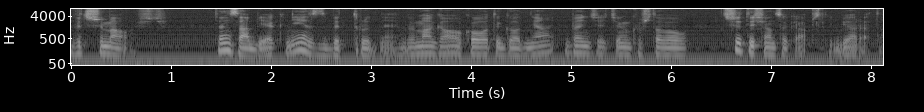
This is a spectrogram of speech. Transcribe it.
Wytrzymałość. Ten zabieg nie jest zbyt trudny. Wymaga około tygodnia i będzie Cię kosztował 3000 kapsli. Biorę to.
